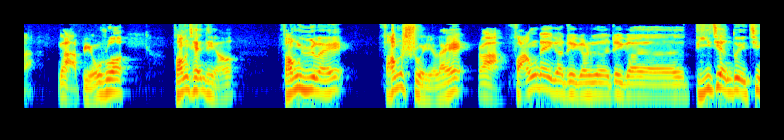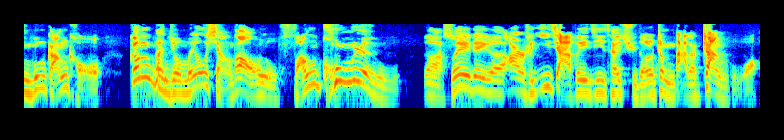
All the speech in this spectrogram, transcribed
的啊，比如说。防潜艇，防鱼雷，防水雷，是吧？防这个这个这个敌舰队进攻港口，根本就没有想到有防空任务，是吧？所以这个二十一架飞机才取得了这么大的战果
